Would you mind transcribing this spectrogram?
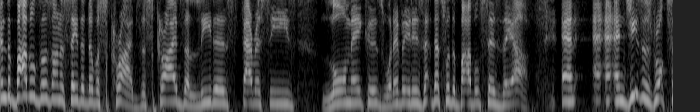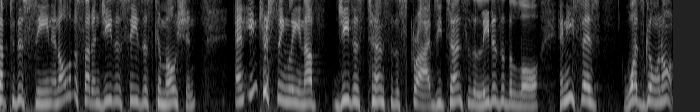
And the Bible goes on to say that there were scribes. The scribes are leaders, Pharisees, lawmakers, whatever it is. That's what the Bible says they are. And, and Jesus rocks up to this scene, and all of a sudden, Jesus sees this commotion. And interestingly enough, Jesus turns to the scribes, he turns to the leaders of the law, and he says, What's going on?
